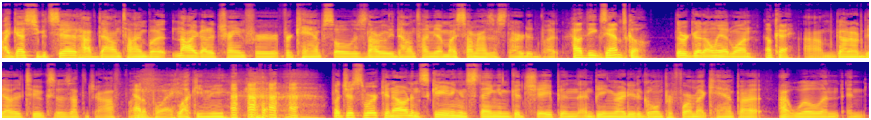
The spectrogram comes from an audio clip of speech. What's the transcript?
I guess you could say I'd have downtime, but now I got to train for, for camp, so there's not really downtime yet. My summer hasn't started, but How'd the exams go? they were good. I only had one. Okay. Um, got out of the other two because I was at the draft. But Attaboy. Lucky me. but just working out and skating and staying in good shape and, and being ready to go and perform at camp at, at will and, and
